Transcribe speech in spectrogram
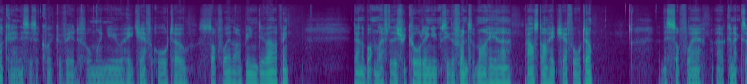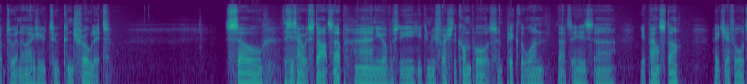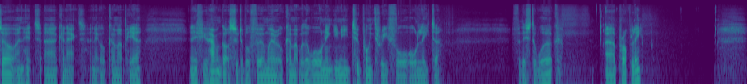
Okay, this is a quick vid for my new HF Auto software that I've been developing. Down the bottom left of this recording you can see the front of my uh, Palstar HF Auto. And this software uh, connects up to it and allows you to control it. So this is how it starts up and you obviously you can refresh the COM ports and pick the one that is uh, your Palstar HF Auto and hit uh, connect and it will come up here. And if you haven't got a suitable firmware it will come up with a warning. You need 2.34 or later for this to work uh, properly.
